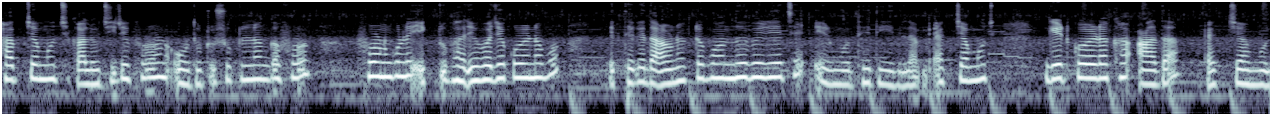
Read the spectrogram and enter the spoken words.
হাফ চামচ কালো জিরে ফোড়ন ও দুটো শুকনো লঙ্কা ফোড়ন। ফোড়নগুলো একটু ভাজা ভাজা করে নেব। এর থেকে দারুণ একটা গন্ধ বেরিয়েছে। এর মধ্যে দিয়ে দিলাম এক চামচ গ্রেট করে রাখা আদা, এক চামচ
